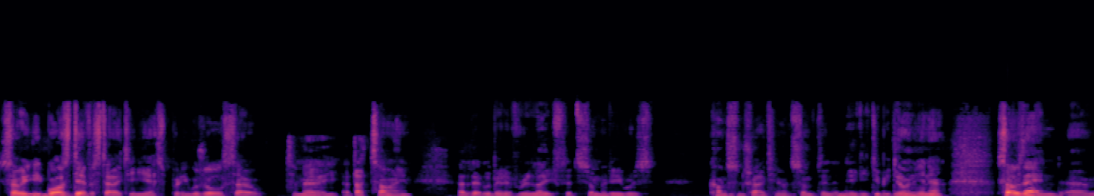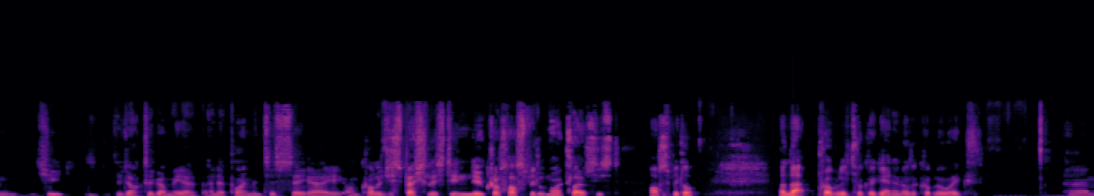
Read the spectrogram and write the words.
So it was devastating, yes, but it was also, to me, at that time, a little bit of relief that somebody was concentrating on something that needed to be done, you know. So then, um, she, the doctor got me a, an appointment to see a oncologist specialist in New Cross Hospital, my closest hospital, and that probably took again another couple of weeks. Um,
